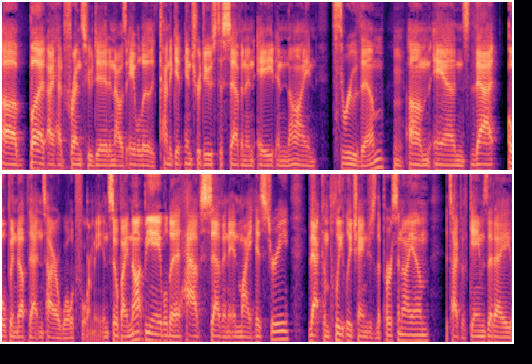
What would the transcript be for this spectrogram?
Uh, but I had friends who did, and I was able to kind of get introduced to Seven and Eight and Nine through them, um, and that opened up that entire world for me. And so by not being able to have Seven in my history, that completely changes the person I am, the type of games that I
